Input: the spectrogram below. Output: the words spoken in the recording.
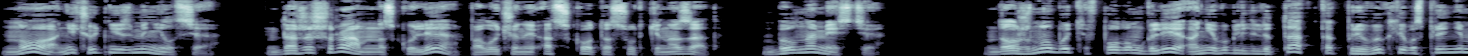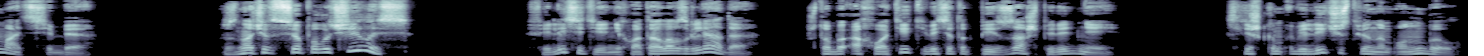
Но ничуть не изменился. Даже шрам на скуле, полученный от Скотта сутки назад, был на месте. Должно быть, в полумгле они выглядели так, как привыкли воспринимать себя. — Значит, все получилось? Фелисити не хватало взгляда чтобы охватить весь этот пейзаж перед ней. Слишком величественным он был.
